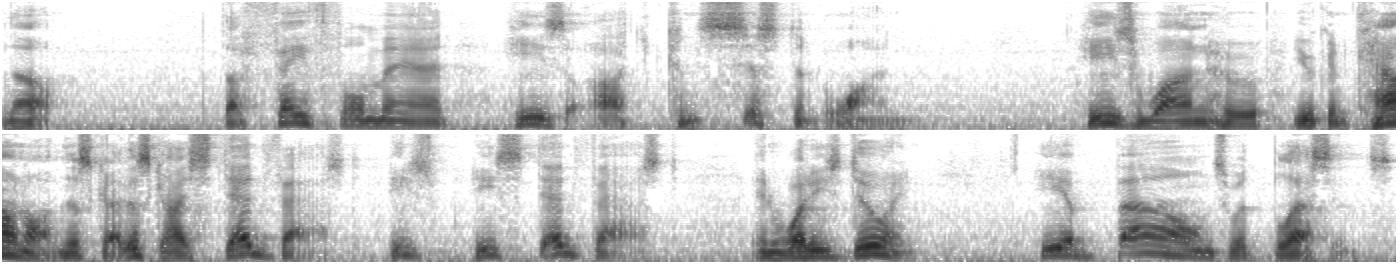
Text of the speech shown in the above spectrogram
No. The faithful man, he's a consistent one. He's one who you can count on. This guy, this guy's steadfast. He's, he's steadfast in what he's doing. He abounds with blessings.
